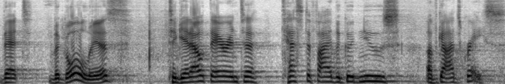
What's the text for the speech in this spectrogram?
that the goal is to get out there and to testify the good news of God's grace.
